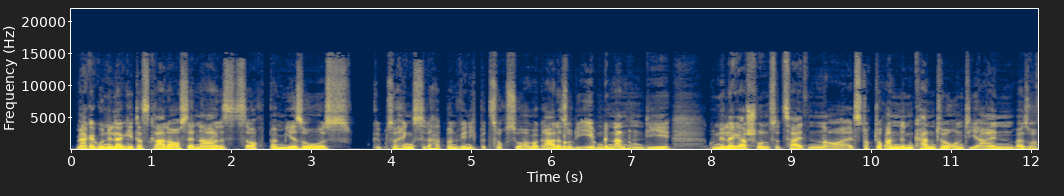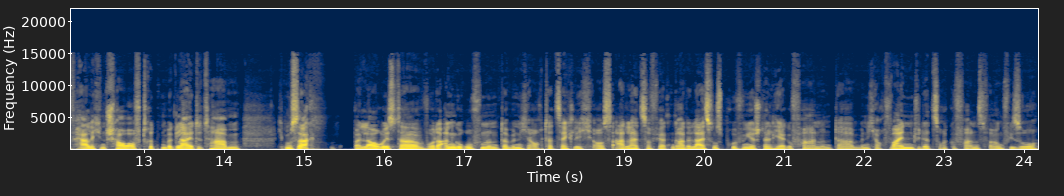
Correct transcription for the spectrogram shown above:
ich merke, Gunilla geht das gerade auch sehr nah. Das ist auch bei mir so. Es gibt so Hengste, da hat man wenig Bezug so, aber gerade so die eben genannten, die Gunilla ja schon zu Zeiten als Doktorandin kannte und die einen bei so herrlichen Schauauftritten begleitet haben. Ich muss sagen, bei Lauris, da wurde angerufen und da bin ich auch tatsächlich aus Adelheidshof, wir hatten gerade Leistungsprüfung hier schnell hergefahren und da bin ich auch weinend wieder zurückgefahren. Das war irgendwie so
